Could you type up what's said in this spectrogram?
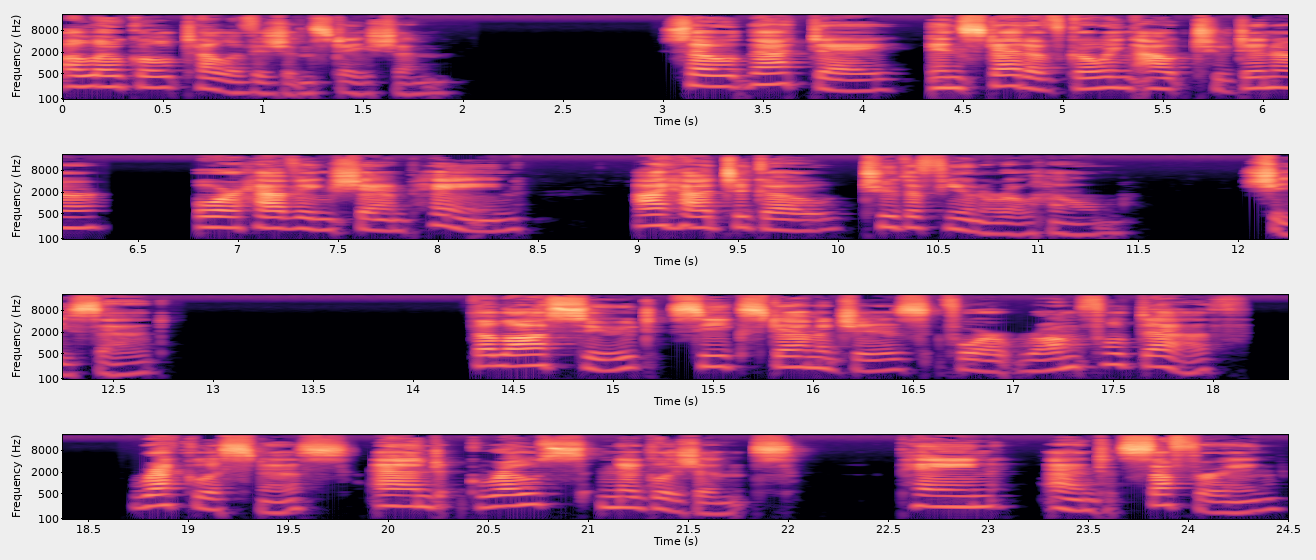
a local television station. So that day, instead of going out to dinner or having champagne, I had to go to the funeral home, she said. The lawsuit seeks damages for wrongful death, recklessness, and gross negligence, pain and suffering,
